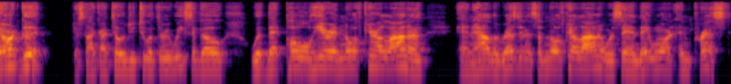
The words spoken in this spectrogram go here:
aren't good. Just like I told you two or three weeks ago with that poll here in North Carolina and how the residents of North Carolina were saying they weren't impressed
